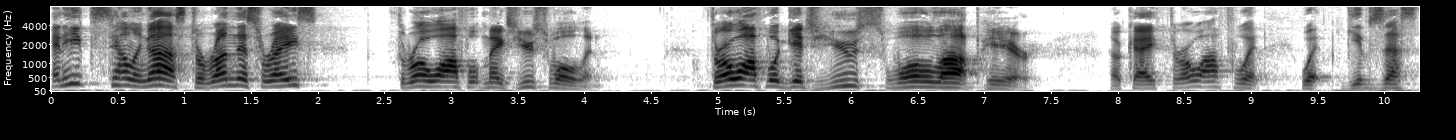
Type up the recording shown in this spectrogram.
and he's telling us to run this race, throw off what makes you swollen. Throw off what gets you swole up here. Okay? Throw off what, what gives us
